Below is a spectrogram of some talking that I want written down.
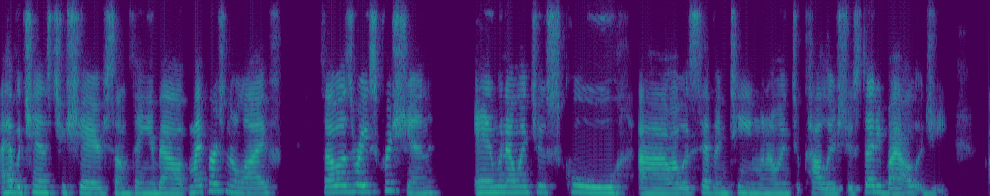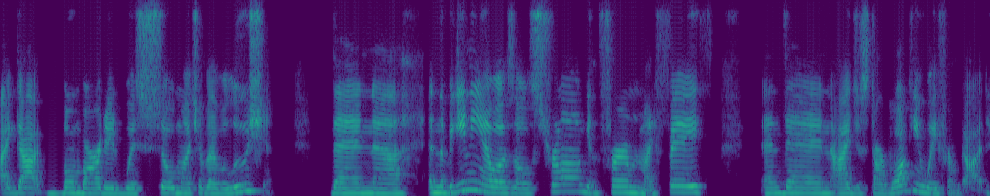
I have a chance to share something about my personal life. So I was raised Christian, and when I went to school, uh, I was 17 when I went to college to study biology. I got bombarded with so much of evolution. Then uh, in the beginning, I was all strong and firm in my faith and then i just started walking away from god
